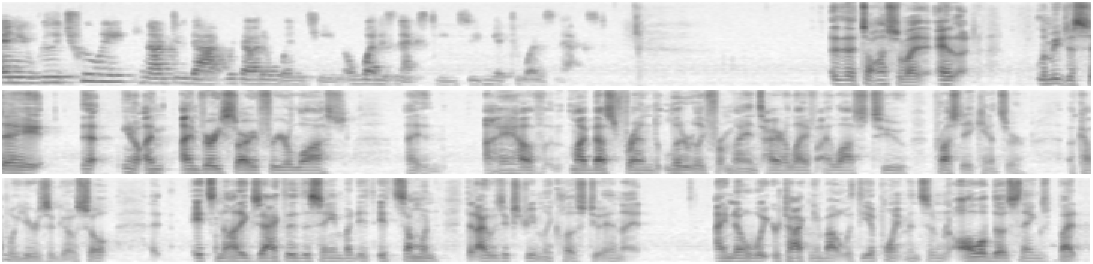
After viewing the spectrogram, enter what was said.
And you really truly cannot do that without a win team, a what is next team, so you can get to what is next. That's awesome. And let me just say that, you know, I'm, I'm very sorry for your loss. I, I have my best friend, literally for my entire life, I lost to prostate cancer a couple mm-hmm. years ago. So it's not exactly the same, but it, it's someone that I was extremely close to. And I, I know what you're talking about with the appointments and all of those things. But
